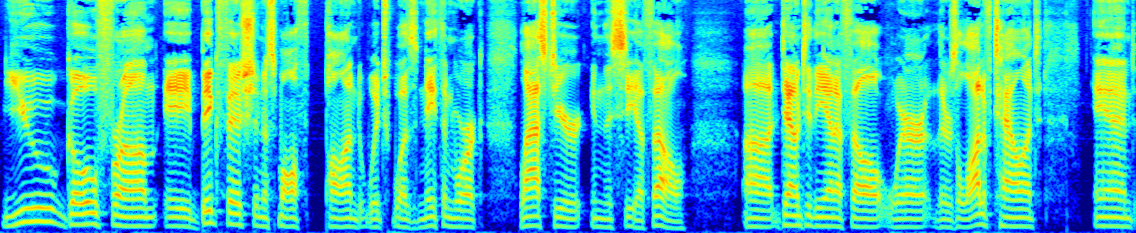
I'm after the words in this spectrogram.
you go from a big fish in a small pond, which was Nathan Rourke last year in the CFL, uh, down to the NFL where there's a lot of talent and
